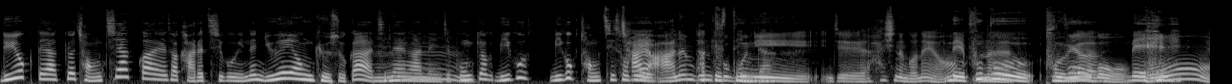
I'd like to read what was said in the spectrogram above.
뉴욕대학교 정치학과에서 가르치고 있는 유혜영 교수가 진행하는 음. 이제 본격 미국 미국 정치 소개 잘 아는 분 두 분이 이제 하시는 거네요. 네, 부부 네. 부부고. 네. 오,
